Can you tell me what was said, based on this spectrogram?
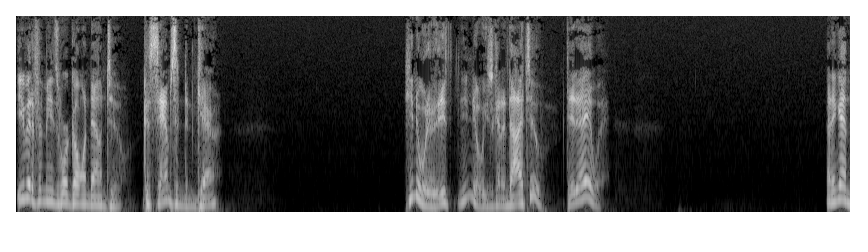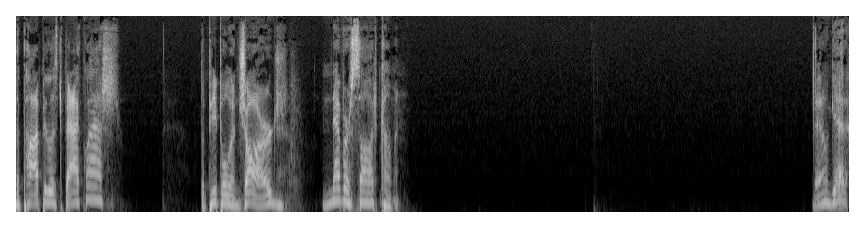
Even if it means we're going down too. Because Samson didn't care. He knew what he, he knew he was going to die too. Did it anyway. And again, the populist backlash, the people in charge never saw it coming. They don't get it.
